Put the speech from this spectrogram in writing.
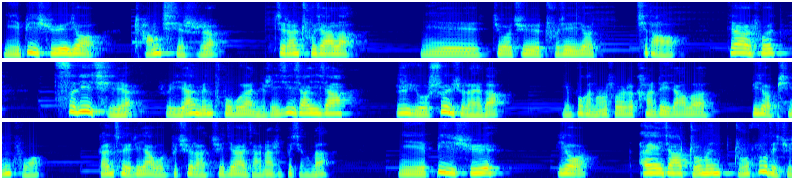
你必须要常乞食，既然出家了，你就要去出去要乞讨。第二说次第起，说严门托钵，你是一家一家是有顺序来的。你不可能说是看这家子比较贫苦，干脆这家我不去了，去第二家那是不行的。你必须要挨家逐门逐户的去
